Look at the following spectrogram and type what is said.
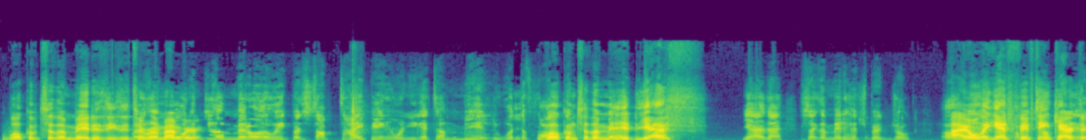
Welcome to the mid is easy What to is remember. Welcome to the middle of the week, but stop typing when you get to mid. What the fuck? Welcome to the mid. Yes. Yeah, that it's like the mid Hitchberg joke. Oh, I only get 15 company that- character-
